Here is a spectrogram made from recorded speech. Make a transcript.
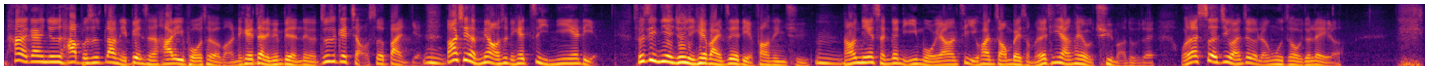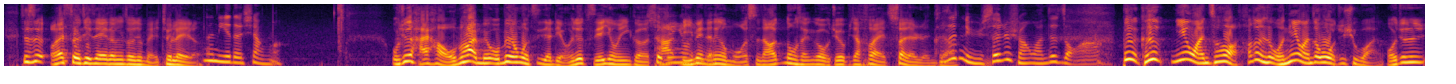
他的概念就是，他不是让你变成哈利波特嘛？你可以在里面变成那个，就是个角色扮演。嗯、然后其实很妙的是，你可以自己捏脸，所以自己捏脸就是你可以把你自己的脸放进去，嗯，然后捏成跟你一模一样，自己换装备什么的，听起来很有趣嘛，对不对？我在设计完这个人物之后，我就累了，就是我在设计这些东西之后就没就累了。那捏得像吗？我觉得还好，我们后来没有，我没有用我自己的脸，我就直接用一个它里面的那个模式，然后弄成一个我觉得比较帅帅的人。可是女生就喜欢玩这种啊？不是，可是捏完之后，他说的是我捏完之后我就去玩，我就是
